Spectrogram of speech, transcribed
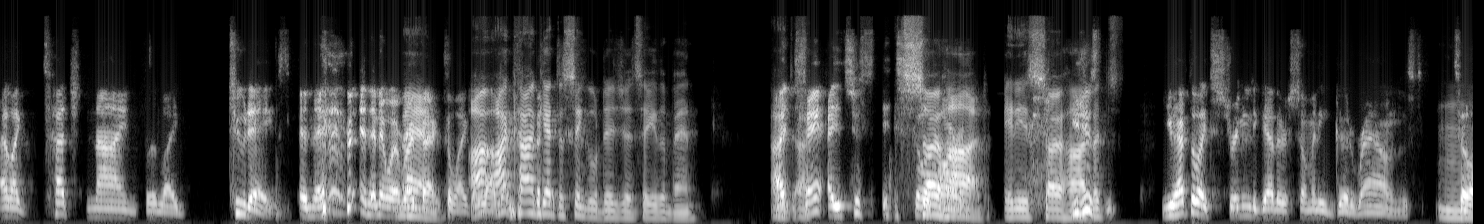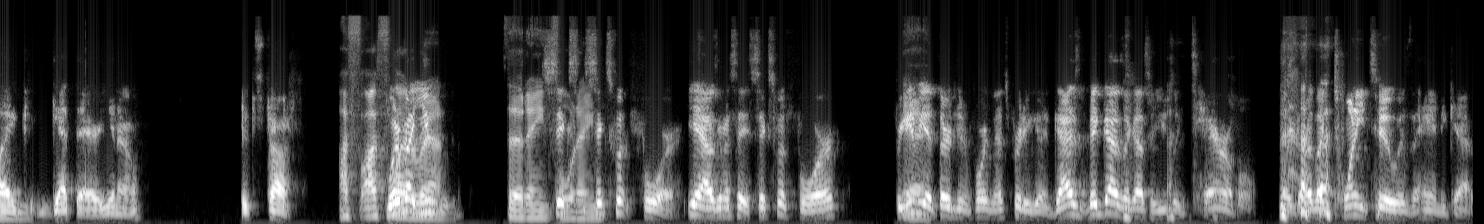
I like touched nine for like two days, and then and then it went man, right back to like. 11. I, I can't get to single digits either, man. I, I, it's just it's, so, so hard. hard. It is so hard. You, just, you have to like string together so many good rounds mm. to like get there. You know, it's tough. I, I what about you? 13, six, 14. Six foot four. Yeah, I was gonna say six foot four. For you yeah. to be at 13 and 14, that's pretty good. Guys, big guys like us are usually terrible. Like, or like 22 is the handicap.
